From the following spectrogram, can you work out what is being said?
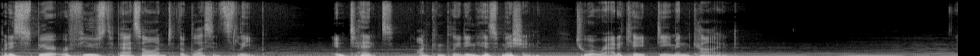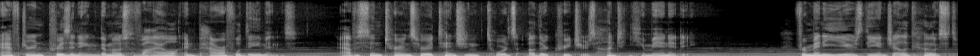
but his spirit refused to pass on to the blessed sleep, intent on completing his mission to eradicate demon kind. After imprisoning the most vile and powerful demons, Avacyn turns her attention towards other creatures hunting humanity. For many years, the angelic host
